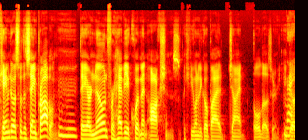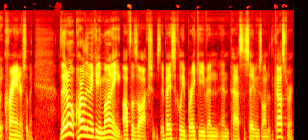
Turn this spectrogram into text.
Came to us with the same problem. Mm-hmm. They are known for heavy equipment auctions. Like if you wanted to go buy a giant bulldozer, you go a crane or something. They don't hardly make any money off those auctions. They basically break even and pass the savings on to the customer.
